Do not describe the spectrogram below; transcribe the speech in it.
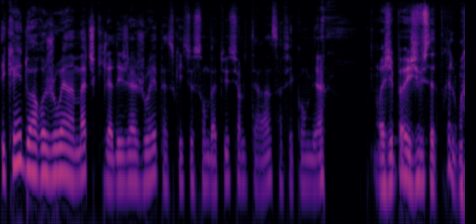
Et quand il doit rejouer un match qu'il a déjà joué parce qu'ils se sont battus sur le terrain, ça fait combien Ouais, j'ai pas j'ai vu ça de très loin.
